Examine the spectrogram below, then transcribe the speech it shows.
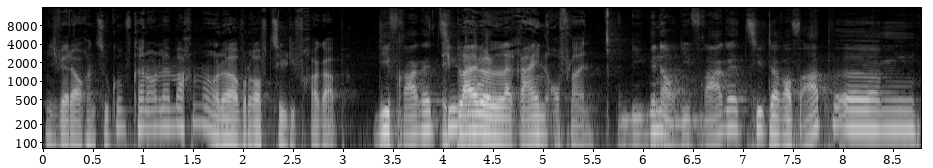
Ich werde auch in Zukunft kein Online machen oder worauf zielt die Frage ab? Die Frage zielt Ich bleibe rein offline. Die, genau, die Frage zielt darauf ab, ähm,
